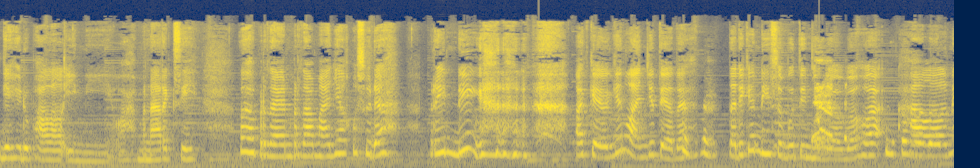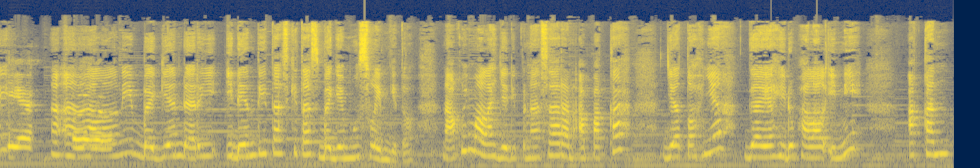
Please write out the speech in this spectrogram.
gaya hidup halal ini. Wah, menarik sih. Wah, pertanyaan pertama aja aku sudah merinding. Oke, mungkin lanjut ya teh. Tadi kan disebutin juga bahwa halal nih, iya. halal nih bagian dari identitas kita sebagai muslim gitu. Nah, aku malah jadi penasaran, apakah jatuhnya gaya hidup halal ini akan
